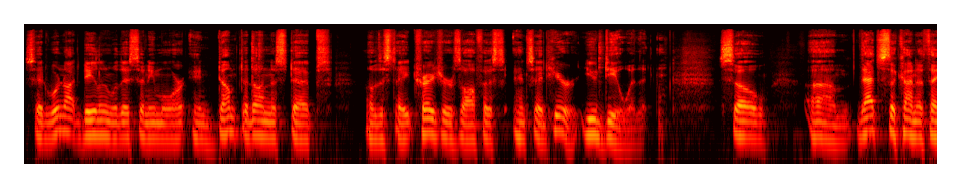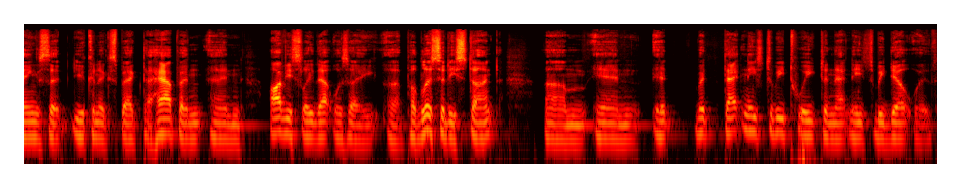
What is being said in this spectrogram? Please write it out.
said, We're not dealing with this anymore, and dumped it on the steps of the state treasurer's office and said, Here, you deal with it. So um, that's the kind of things that you can expect to happen. And obviously, that was a, a publicity stunt. Um, and it, but that needs to be tweaked and that needs to be dealt with.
